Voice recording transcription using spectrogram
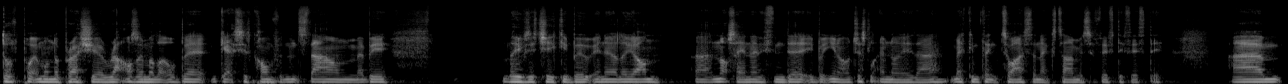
does put him under pressure, rattles him a little bit, gets his confidence down, maybe leaves a cheeky boot in early on. Uh, not saying anything dirty, but you know, just let him know you're there. Make him think twice the next time it's a 50 50. Um,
